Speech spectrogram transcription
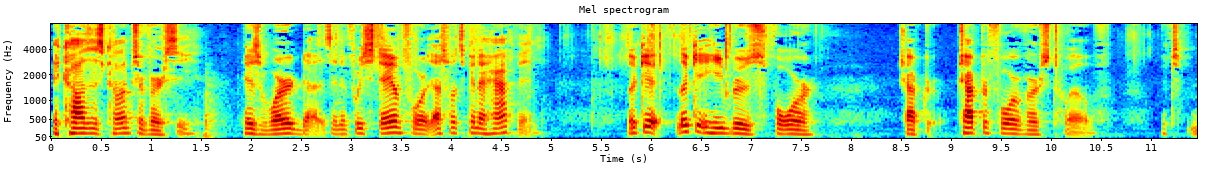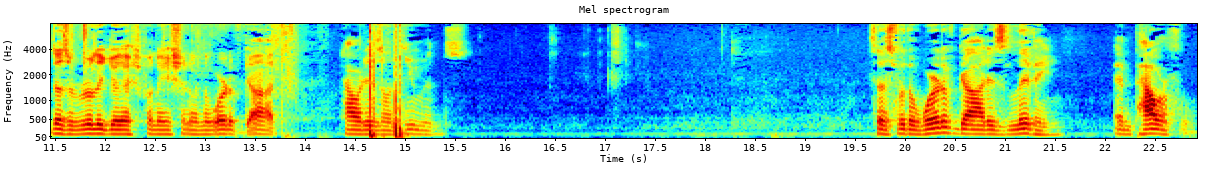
It causes controversy. His word does. And if we stand for it, that's what's going to happen. Look at look at Hebrews 4 chapter chapter 4 verse 12. It does a really good explanation on the word of God, how it is on humans. It says for the word of God is living and powerful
